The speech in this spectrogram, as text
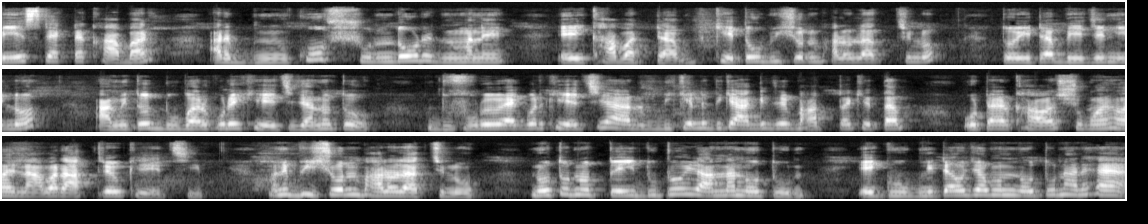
বেস্ট একটা খাবার। আর খুব সুন্দর মানে এই খাবারটা। খেতেও ভীষণ ভালো লাগছিল। তো এটা ভেজে নিল। আমি তো দুবার করে খেয়েছি, জানো তো? দুপুরেও একবার খেয়েছি আর বিকেলের দিকে আগে যে ভাতটা খেতাম, ওটা আর খাওয়ার সময় হয় না, আবার রাত্রেও খেয়েছি। মানে ভীষণ ভালো লাগছিল। নতুনত্ব, এই দুটোই রান্না নতুন। এই ঘুগনিটাও যেমন নতুন আর হ্যাঁ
